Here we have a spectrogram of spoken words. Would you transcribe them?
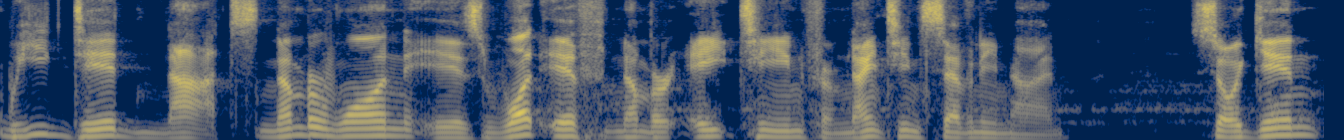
We did not. Number one is What If number 18 from 1979. So, again,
